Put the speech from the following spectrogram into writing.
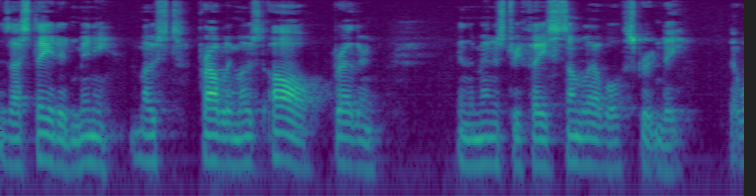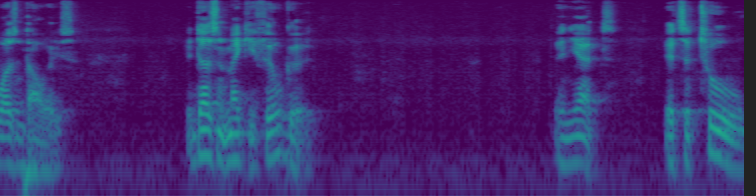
as I stated, many, most, probably most all brethren in the ministry face some level of scrutiny that wasn't always. It doesn't make you feel good. And yet, it's a tool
